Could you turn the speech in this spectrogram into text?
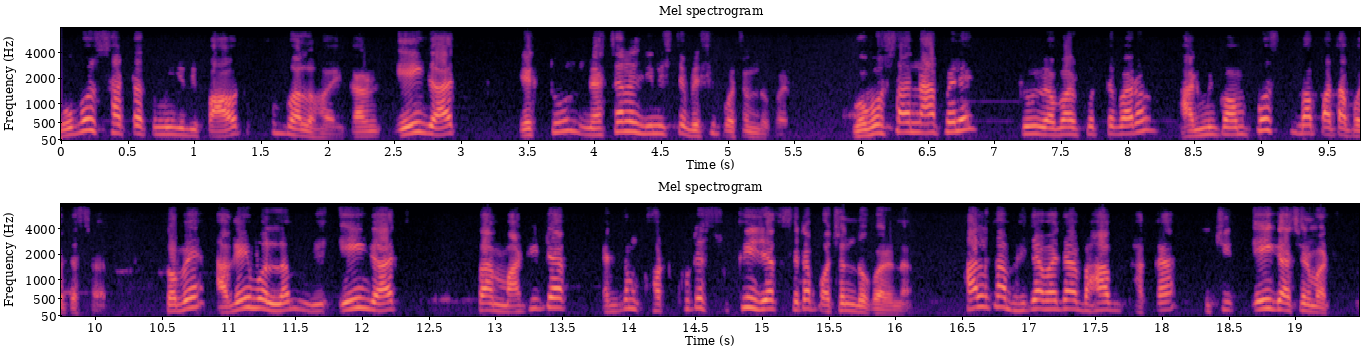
গোবর সারটা তুমি যদি পাও খুব ভালো হয়। কারণ এই গাছ একটু ন্যাচারাল জিনিসটা বেশি পছন্দ করে। গোবর সার না পেলে তুমি ব্যবহার করতে পারো ভার্মি কম্পোস্ট বা পাতা পচা সার। তবে আগেই বললাম যে এই গাছ তার মাটিটা একদম খটখটে শুকিয়ে যাক সেটা পছন্দ করে না। হালকা ভেজা ভেজা ভাব থাকা উচিত এই গাছের মাটিতে।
